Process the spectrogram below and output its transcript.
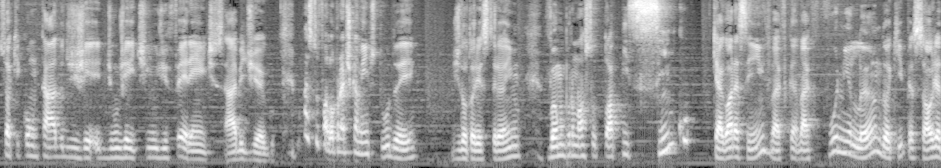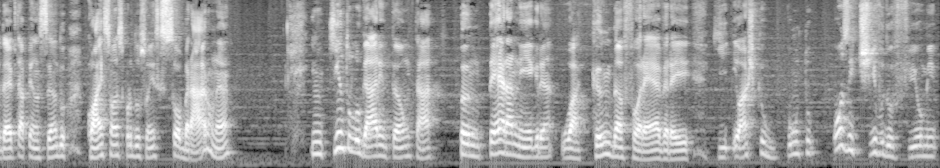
só que contado de, de um jeitinho diferente, sabe, Diego? Mas tu falou praticamente tudo aí de Doutor Estranho. Vamos pro nosso top 5 que agora sim vai, ficando, vai funilando aqui, pessoal já deve estar pensando quais são as produções que sobraram, né? Em quinto lugar, então, tá Pantera Negra, Wakanda Forever aí, que eu acho que o ponto positivo do filme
